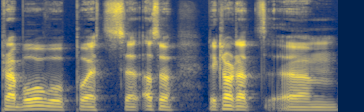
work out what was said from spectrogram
Prabovo på ett sätt. Alltså, det är klart att um,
